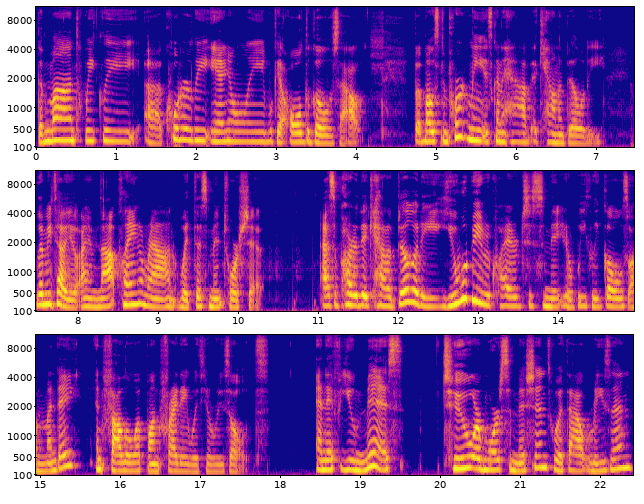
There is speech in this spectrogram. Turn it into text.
the month, weekly, uh, quarterly, annually. We'll get all the goals out. But most importantly, it's going to have accountability. Let me tell you, I am not playing around with this mentorship. As a part of the accountability, you will be required to submit your weekly goals on Monday and follow up on Friday with your results. And if you miss two or more submissions without reason,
